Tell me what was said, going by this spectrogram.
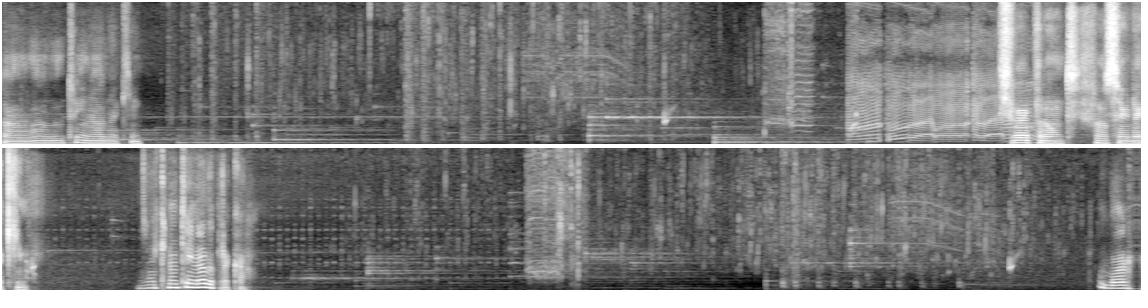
Tá, não tem nada aqui. Estiver pronto, vamos sair daqui. É que não tem nada pra cá. Bora.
